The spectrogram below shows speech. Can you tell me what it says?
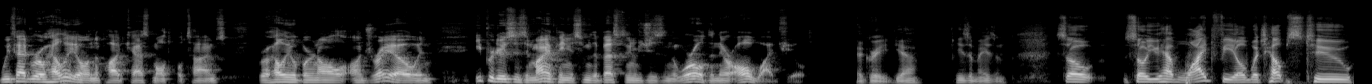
we've had Rogelio on the podcast multiple times, Rogelio Bernal Andreo, and he produces, in my opinion, some of the best images in the world, and they're all wide field. Agreed. Yeah, he's amazing. So, so you have wide field, which helps to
